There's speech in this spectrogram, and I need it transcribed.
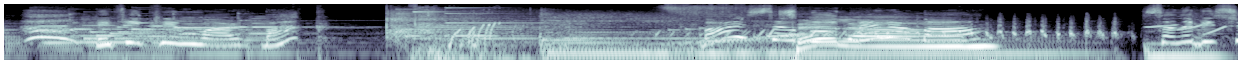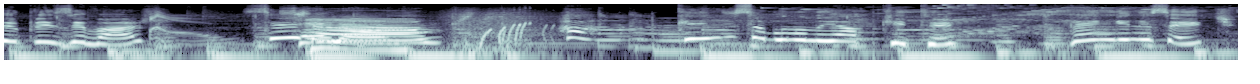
Bir fikrim var, bak. Bay Sabun, Selam. merhaba. Sana bir sürprizi var. Selam. Selam. Kendi sabununu yap Kitty. Rengini seç.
